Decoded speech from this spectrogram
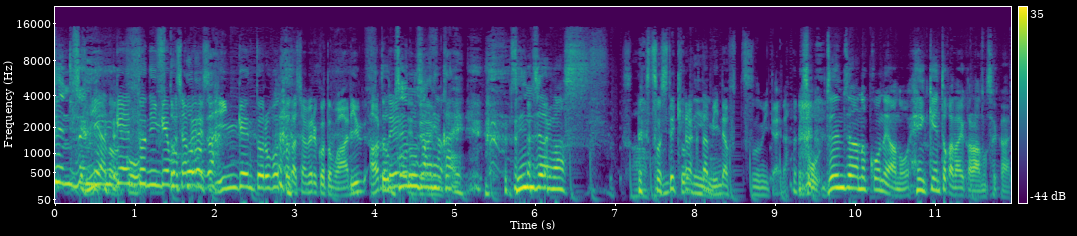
全然ね、あの、人間と人間も喋るし、人間とロボットが喋ることもあり、あるね。全然あります。全然あります。そしてキャラクターみんな。な普通みたいな。そう、全然あの、こうね、あの、偏見とかないから、あの世界。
